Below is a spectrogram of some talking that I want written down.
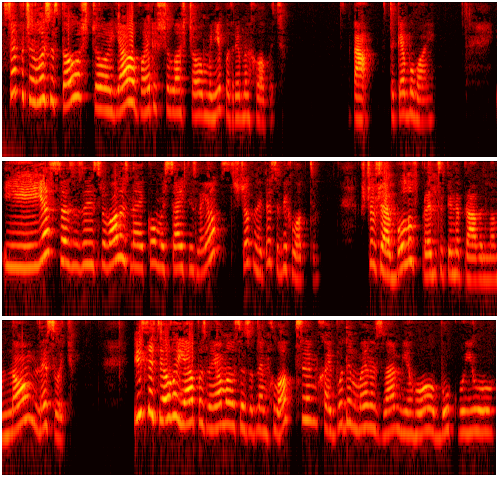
все почалося з того, що я вирішила, що мені потрібен хлопець. Так, таке буває. І я за- зареєструвалась на якомусь сайті знайомств, щоб знайти собі хлопця що вже було, в принципі, неправильно, но не суть. Після цього я познайомилася з одним хлопцем, хай буде ми назвемо його буквою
